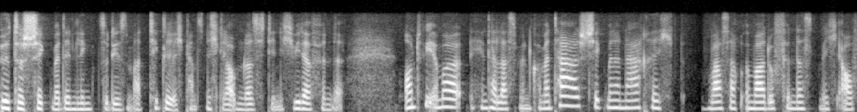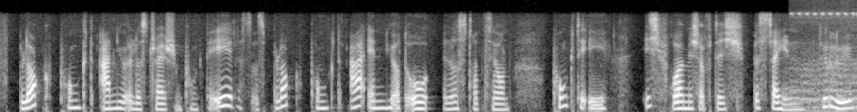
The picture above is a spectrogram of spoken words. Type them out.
bitte schick mir den Link zu diesem Artikel. Ich kann es nicht glauben, dass ich den nicht wiederfinde. Und wie immer, hinterlass mir einen Kommentar, schick mir eine Nachricht, was auch immer. Du findest mich auf blog.anjoillustration.de. Das ist blog.anjoillustration.de. Ich freue mich auf dich. Bis dahin. Tschüss.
